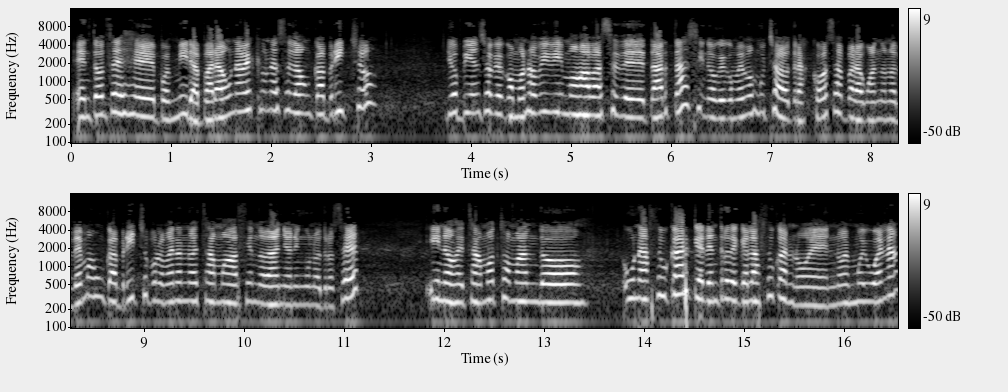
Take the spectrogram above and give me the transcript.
Entonces, eh, pues mira, para una vez que uno se da un capricho, yo pienso que como no vivimos a base de tartas, sino que comemos muchas otras cosas, para cuando nos demos un capricho, por lo menos no estamos haciendo daño a ningún otro ser y nos estamos tomando un azúcar que dentro de que el azúcar no es, no es muy buena,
